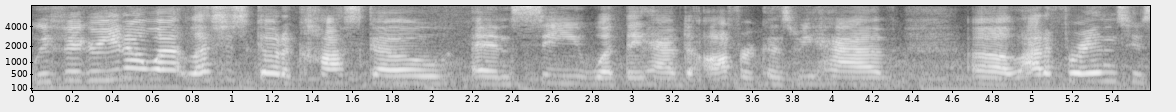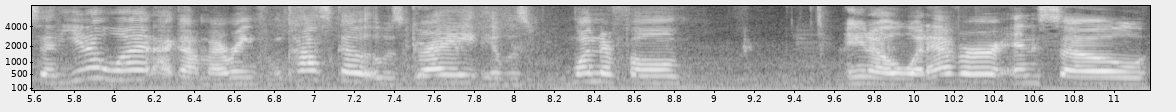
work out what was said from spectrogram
we figure, you know what? Let's just go to Costco and see what they have to offer because we have a lot of friends who said, you know what? I got my ring from Costco. It was great. It was wonderful. You know, whatever. And so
